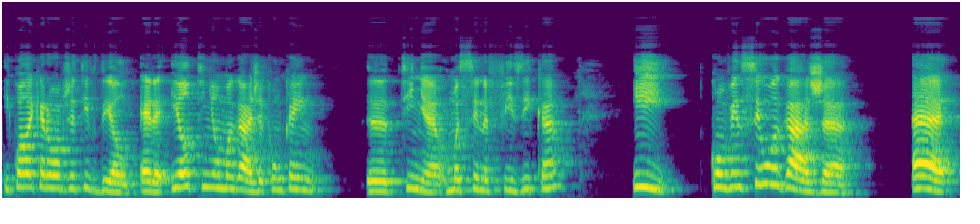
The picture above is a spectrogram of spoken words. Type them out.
e qual é que era o objetivo dele? Era ele tinha uma gaja com quem uh, tinha uma cena física e convenceu a gaja a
